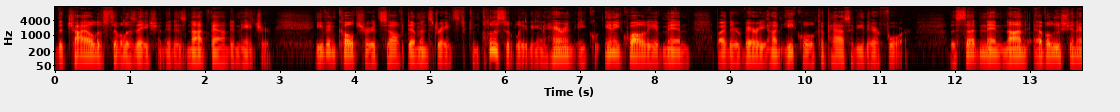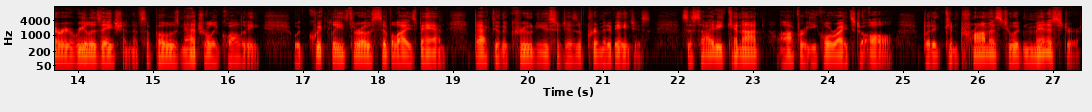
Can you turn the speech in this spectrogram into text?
the child of civilization. It is not found in nature. Even culture itself demonstrates conclusively the inherent inequality of men by their very unequal capacity, therefore. The sudden and non evolutionary realization of supposed natural equality would quickly throw civilized man back to the crude usages of primitive ages. Society cannot offer equal rights to all, but it can promise to administer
